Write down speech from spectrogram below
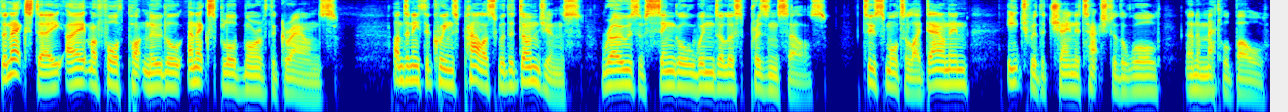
The next day, I ate my fourth pot noodle and explored more of the grounds. Underneath the Queen's palace were the dungeons, rows of single windowless prison cells, too small to lie down in, each with a chain attached to the wall and a metal bowl.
